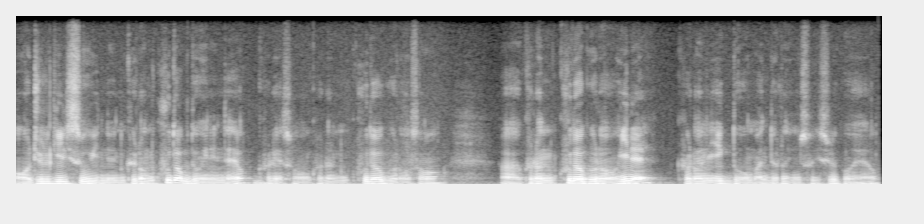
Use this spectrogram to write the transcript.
어, 즐길 수 있는 그런 구독도 있는데요. 그래서 그런 구독으로서 아, 그런 구독으로 인해 그런 이익도 만들어낼 수 있을 거예요.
